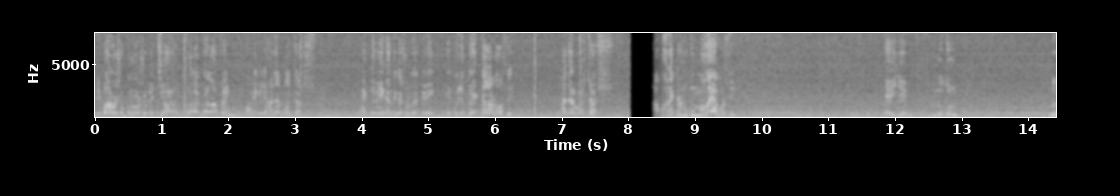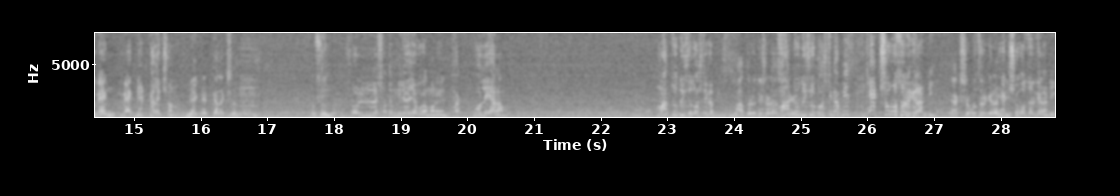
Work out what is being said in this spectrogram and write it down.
এটি বারোশো পনেরোশো বেচছি অনেক কথা কয়ে লাভ নেই। অনেকগুলি হাজার পঞ্চাশ। একদমই এখান থেকে শুরু করে এই পর্যন্ত এক কালারও আছে। হাজার পঞ্চাশ। আবার একটা নতুন মালায়া পড়ছি। এই যে নতুন। Magnet collection. Magnet collection. খুব সুন্দর। শরীরের সাথে মিলিয়ে যাব মানে থাক পলে আরাম। মাত্র দুইশো দশ টাকা পিস মাত্র দশ মাত্র দুইশো দশ টাকা পিস একশো বছরের গ্যারান্টি একশো বছর গ্যারান্টি একশো বছর গ্যারান্টি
